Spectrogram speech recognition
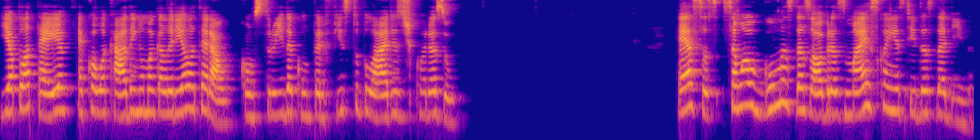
E a plateia é colocada em uma galeria lateral, construída com perfis tubulares de cor azul. Essas são algumas das obras mais conhecidas da Lina.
